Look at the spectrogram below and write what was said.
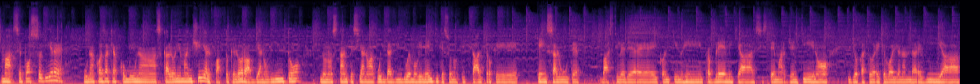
Ma se posso dire una cosa che accomuna Scaloni e Mancini è il fatto che loro abbiano vinto nonostante siano a guida di due movimenti che sono tutt'altro che, che in salute. Basti vedere i continui problemi che ha il sistema argentino, i giocatori che vogliono andare via,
